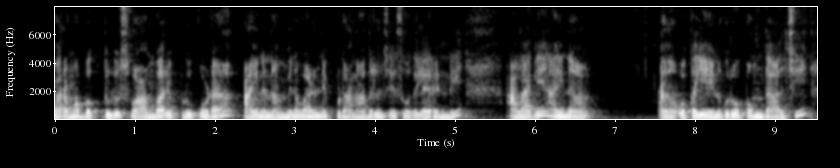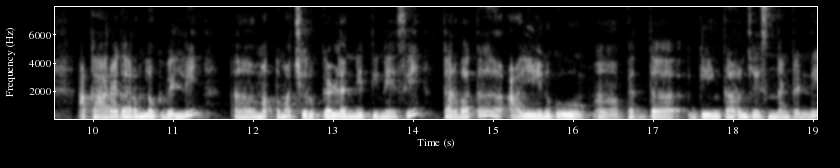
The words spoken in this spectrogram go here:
పరమ భక్తుడు స్వామివారు ఎప్పుడూ కూడా ఆయన నమ్మిన వాళ్ళని ఎప్పుడు అనాథలు చేసి వదిలేరండి. అలాగే ఆయన ఒక ఏనుగు రూపం దాల్చి ఆ కారాగారంలోకి వెళ్ళి మొత్తం ఆ చెరుగ్గళ్ళన్నీ తినేసి తర్వాత ఆ ఏనుగు పెద్ద గీంకారం చేసిందంటండి.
